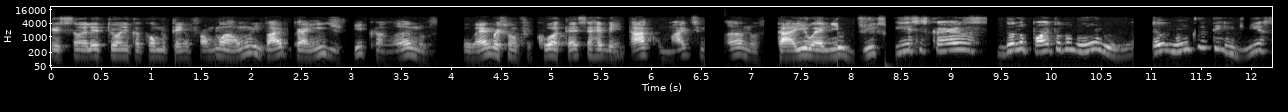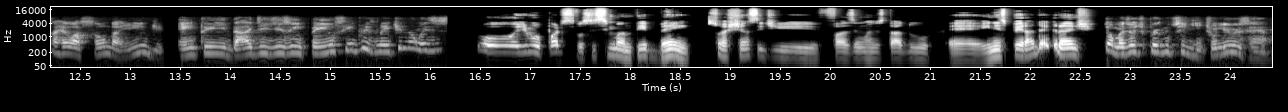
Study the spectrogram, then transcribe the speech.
direção eletrônica como tem o Fórmula 1 e vai para Indy, fica anos. O Emerson ficou até se arrebentar com mais de 5 anos. Tá aí o Elinho Dixon. E esses caras dando pau em todo mundo. Eu nunca entendi essa relação da Indy entre idade e desempenho simplesmente não existe. Ô, Edmo, pode se você se manter bem, sua chance de fazer um resultado é, inesperado é grande. Então, mas eu te pergunto o seguinte, o Lewis Hamilton,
